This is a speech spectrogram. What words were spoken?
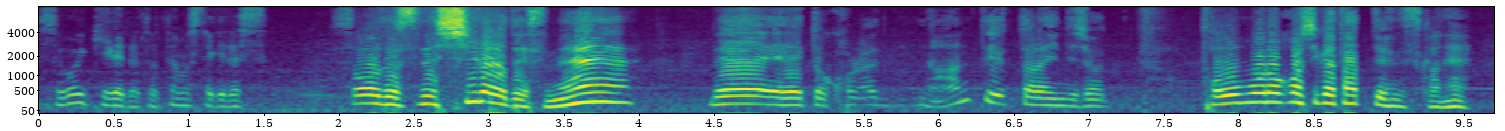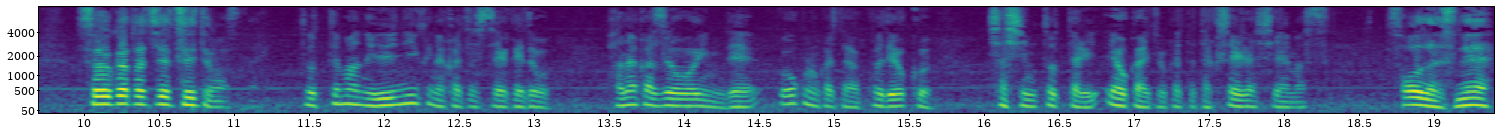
すごい綺麗でとっても素敵です。そうですね。白ですね。でえっ、ー、とこれなんて言ったらいいんでしょう。トウモロコシ型っていうんですかね。そういう形でついてますね。とってもあのユニークな形だけど花数多いんで多くの方はここでよく写真撮ったり絵を描いてる方たくさんいらっしゃいます。そうですね、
